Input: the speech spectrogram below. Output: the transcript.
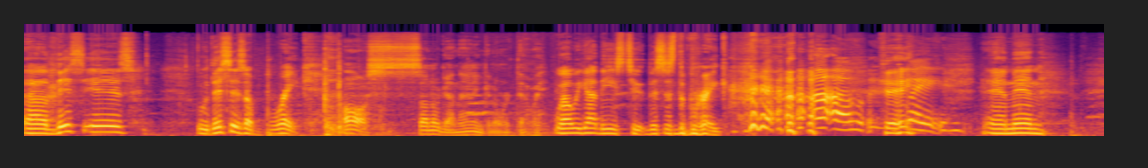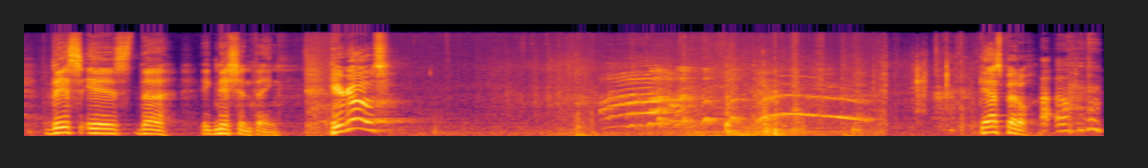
Uh, this is, ooh, this is a brake. Oh, son of a gun, that ain't gonna work that way. Well, we got these two. This is the brake. Uh-oh. Okay. Wait. And then this is the ignition thing. Here goes. Gas pedal. Uh-oh.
